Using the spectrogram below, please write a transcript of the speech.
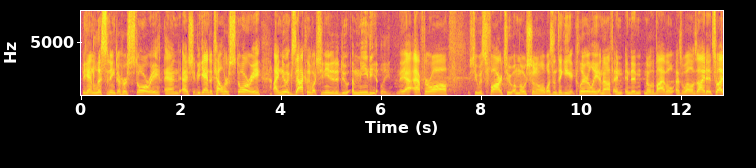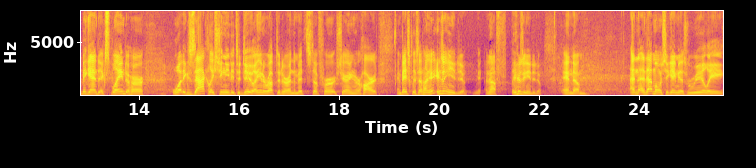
began listening to her story. And as she began to tell her story, I knew exactly what she needed to do immediately. After all, she was far too emotional, wasn't thinking it clearly enough, and, and didn't know the Bible as well as I did. So I began to explain to her what exactly she needed to do. I interrupted her in the midst of her sharing her heart and basically said, honey, here's what you need to do. Enough. Here's what you need to do. And, um, and at that moment, she gave me this really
